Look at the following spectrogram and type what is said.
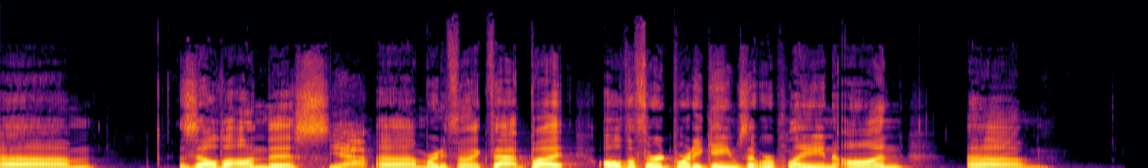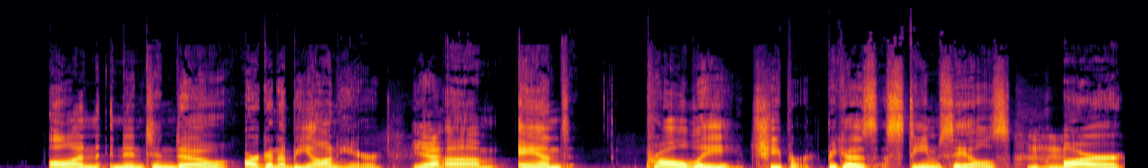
um, Zelda on this, Yeah. um, or anything like that. But all the third party games that we're playing on. Um, on Nintendo are going to be on here Yeah. um, and probably cheaper because Steam sales Mm-hmm. are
